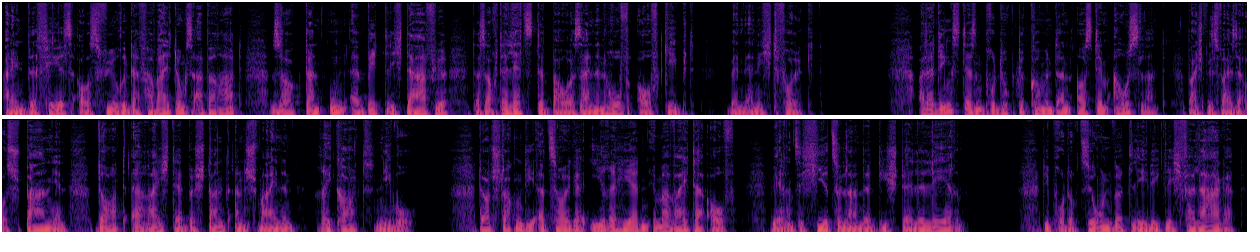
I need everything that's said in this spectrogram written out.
Ein befehlsausführender Verwaltungsapparat sorgt dann unerbittlich dafür, dass auch der letzte Bauer seinen Hof aufgibt, wenn er nicht folgt. Allerdings, dessen Produkte kommen dann aus dem Ausland, beispielsweise aus Spanien. Dort erreicht der Bestand an Schweinen Rekordniveau. Dort stocken die Erzeuger ihre Herden immer weiter auf, während sich hierzulande die Ställe leeren. Die Produktion wird lediglich verlagert.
